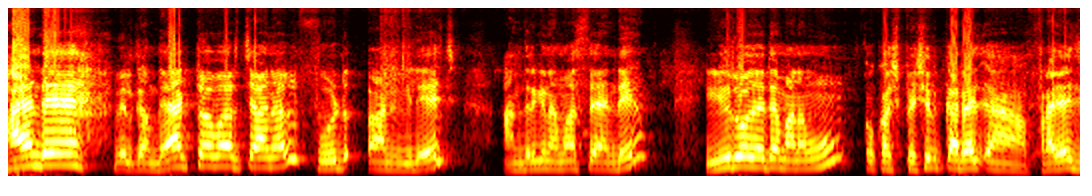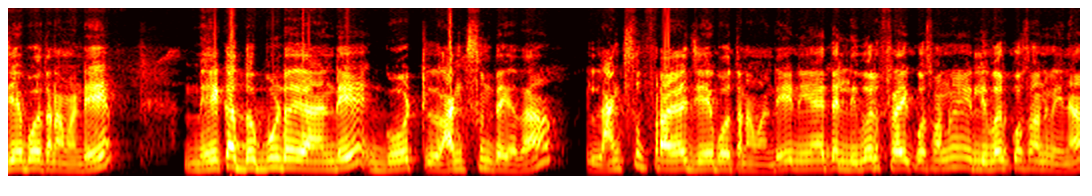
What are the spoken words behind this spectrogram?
హాయ్ అండి welcome back to our channel food on village అందరికీ నమస్తే అండి. ఈరోజు అయితే మనము ఒక స్పెషల్ కర్రీ ఫ్రై చేయబోతున్నామండి. మేక దొబ్బు ఉంటుంది కదండి గోట్ లంగ్స్ ఉంటాయి కదా లంగ్స్ ఫ్రై చేయబోతున్నామండి. నేనైతే లివర్ ఫ్రై కోసం లివర్ కోసం పోయినా.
